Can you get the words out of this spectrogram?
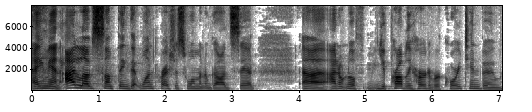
Amen. I love something that one precious woman of God said. Uh, I don't know if you've probably heard of her, Corrie ten Boom.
